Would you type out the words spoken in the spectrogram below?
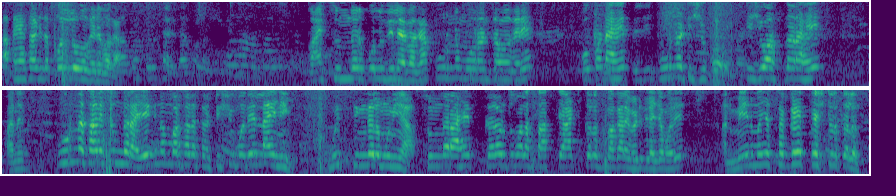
आता ह्या साडीचा पल्लू वगैरे बघा. काय सुंदर पल्लू दिलाय बघा पूर्ण मोरांचा वगैरे. पोपट आहेत पूर्ण टिश्यू टिश्यू असणार आहे. आणि पूर्ण साडी सुंदर आहे. एक नंबर साडी टिश्यू मध्ये लाइनिंग विथ सिंगल मुनिया. सुंदर आहेत. कलर तुम्हाला सात ते आठ कलर्स बघायला भेटतील याच्यामध्ये. आणि मेन म्हणजे सगळे पेस्टल कलर्स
